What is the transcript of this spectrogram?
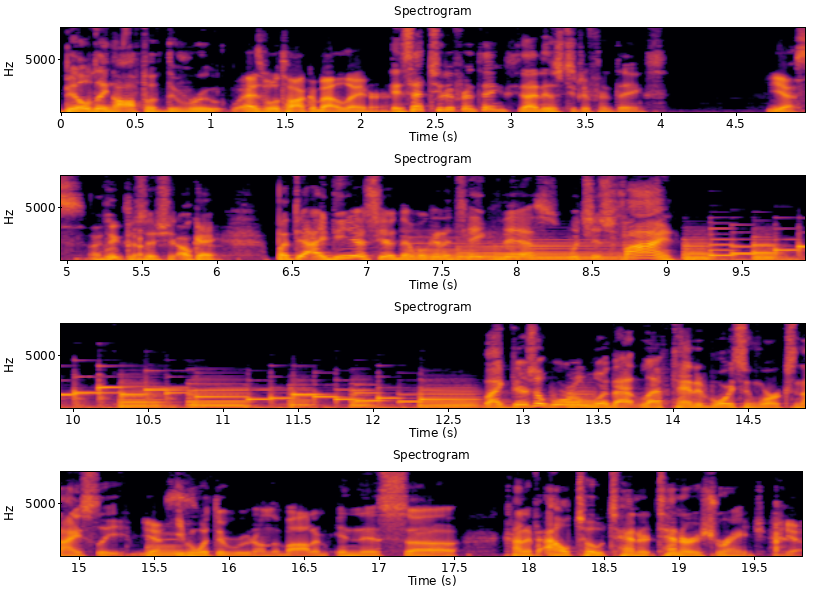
building off of the root. as we'll talk about later. Is that two different things? That is two different things. yes, I Root think so. position. Okay, but the idea is here that we're going to take this, which is fine. Like there's a world where that left-handed voicing works nicely, Yes. even with the root on the bottom in this uh, kind of alto tenor tenorish range. Yeah.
